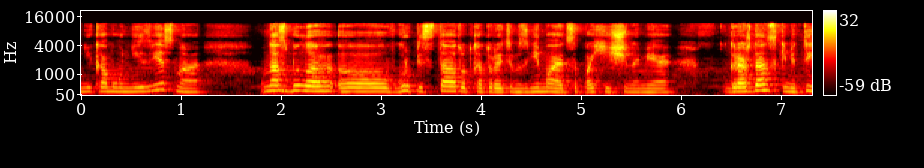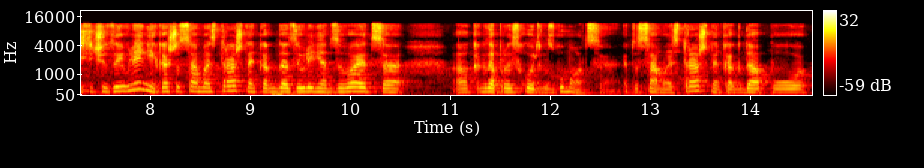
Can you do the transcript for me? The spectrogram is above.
никому не известно. У нас было э, в группе «Статут», которая этим занимается, похищенными гражданскими, тысячи заявлений. Конечно, самое страшное, когда заявление отзывается, э, когда происходит эксгумация. Это самое страшное, когда по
